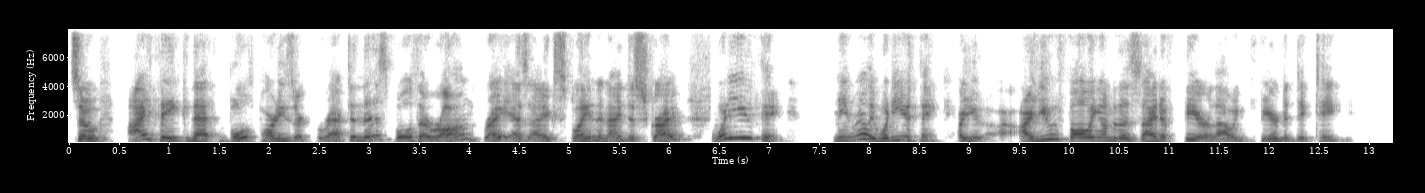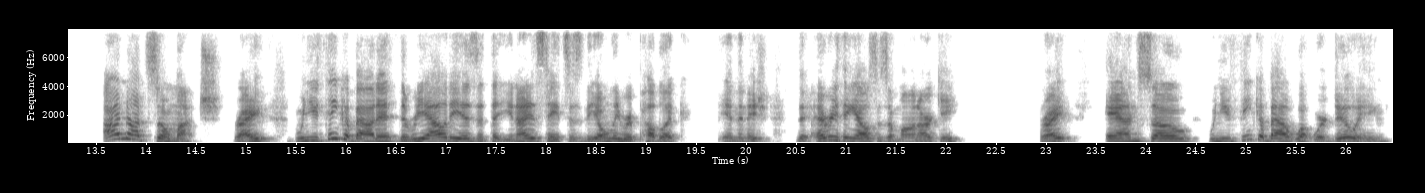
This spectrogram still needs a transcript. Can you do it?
So I think that both parties are correct in this, both are wrong, right? As I explained and I described. What do you think? I mean, really, what do you think? Are you are you falling onto the side of fear, allowing fear to dictate you? I'm not so much, right? When you think about it, the reality is that the United States is the only republic in the nation. That everything else is a monarchy, right? And so when you think about what we're doing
